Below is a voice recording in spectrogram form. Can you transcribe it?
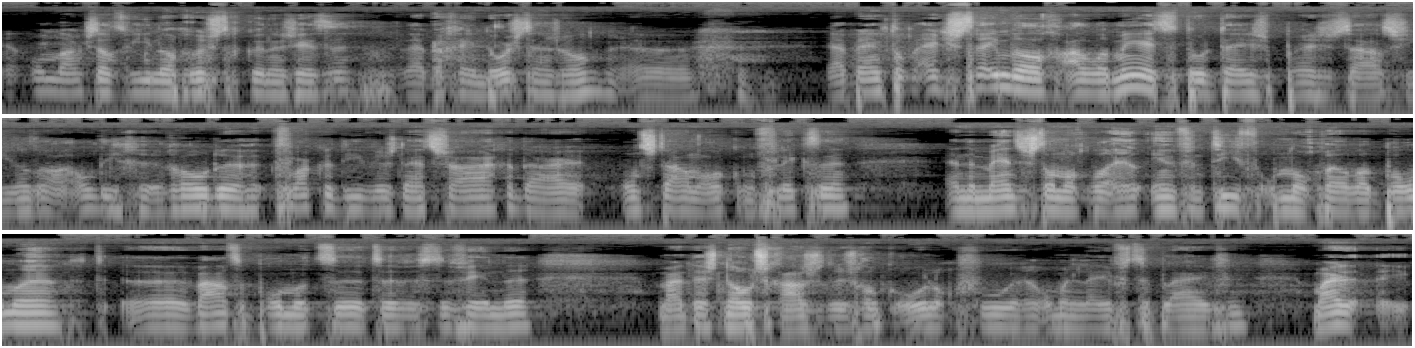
Ja, ondanks dat we hier nog rustig kunnen zitten, we hebben geen dorst en zo, eh, ja, ben ik toch extreem wel gealarmeerd door deze presentatie. Want al- die rode vlakken die we net zagen, daar ontstaan al conflicten. En de mens is dan nog wel heel inventief om nog wel wat bronnen, eh, waterbronnen te, te, vinden. Maar desnoods gaan ze dus ook oorlog voeren om in leven te blijven. Maar ik,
